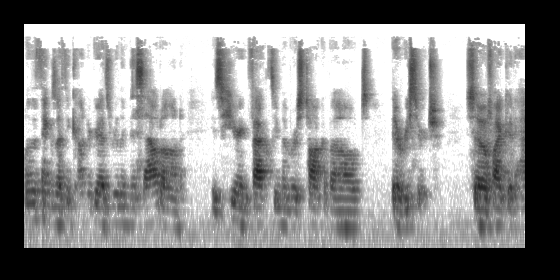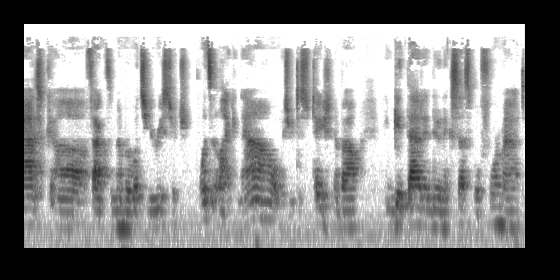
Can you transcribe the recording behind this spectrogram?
One of the things I think undergrads really miss out on is hearing faculty members talk about their research. So if I could ask uh, a faculty member, what's your research? What's it like now? What was your dissertation about? And get that into an accessible format,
